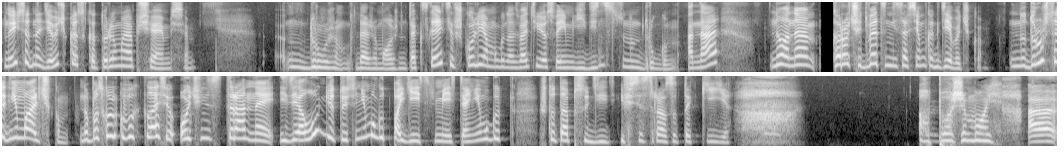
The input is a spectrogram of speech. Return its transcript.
но есть одна девочка, с которой мы общаемся. М, Дружим, даже можно так сказать. И в школе я могу назвать ее своим единственным другом. Она, ну, она, короче, двется не совсем как девочка. Но дружит с одним мальчиком. Но поскольку в их классе очень странная идеология, то есть они могут поесть вместе, они могут что-то обсудить. И все сразу такие... О, боже мой. А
